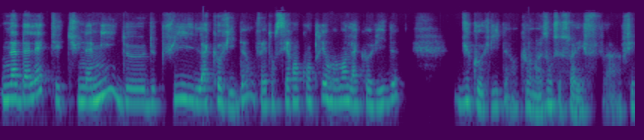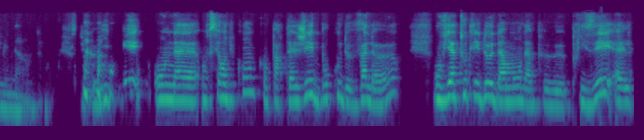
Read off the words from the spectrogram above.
Nadalette est une amie de, depuis la Covid. En fait, on s'est rencontrés au moment de la Covid, du Covid, encore une raison que ce soit les féminins du Covid. Et on, a, on s'est rendu compte qu'on partageait beaucoup de valeurs. On vient toutes les deux d'un monde un peu prisé. Elle,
